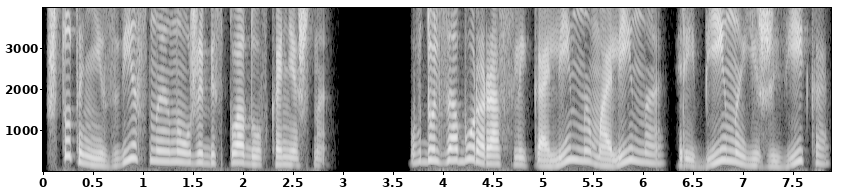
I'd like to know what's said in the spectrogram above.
что-то неизвестное, но уже без плодов, конечно. Вдоль забора росли калина, малина, рябина, ежевика.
